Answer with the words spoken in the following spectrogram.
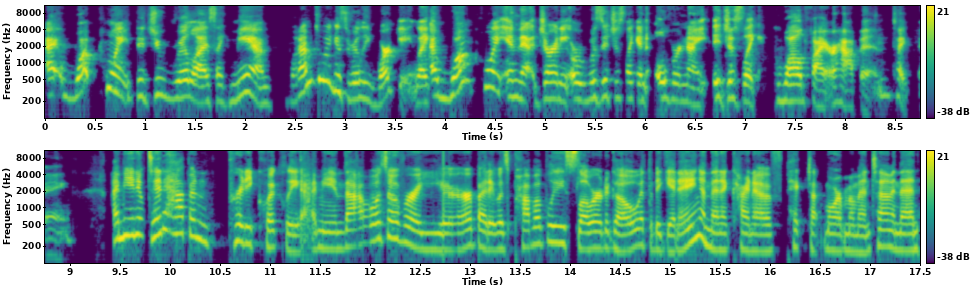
at what point did you realize like, man, what I'm doing is really working? Like at one point in that journey, or was it just like an overnight, it just like wildfire happened type thing? I mean, it did happen pretty quickly. I mean, that was over a year, but it was probably slower to go at the beginning. And then it kind of picked up more momentum. And then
